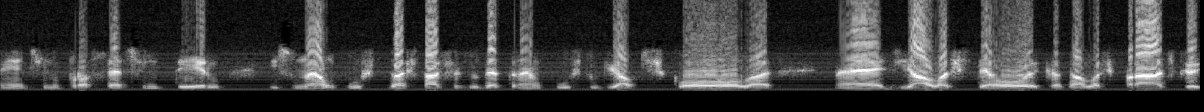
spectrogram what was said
1.700 no processo inteiro. Isso não é um custo das taxas do Detran, é um custo de autoescola, né, de aulas teóricas, aulas práticas,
